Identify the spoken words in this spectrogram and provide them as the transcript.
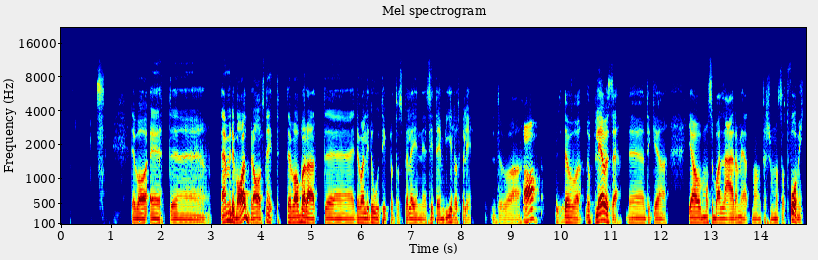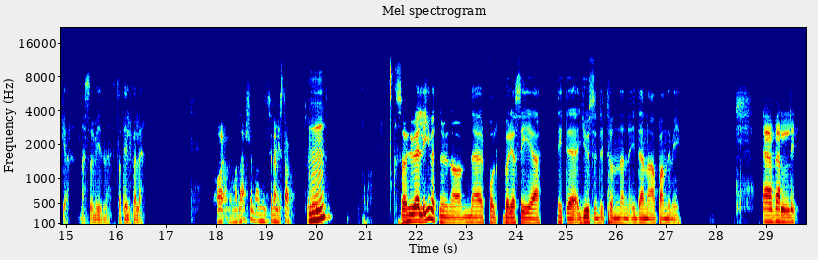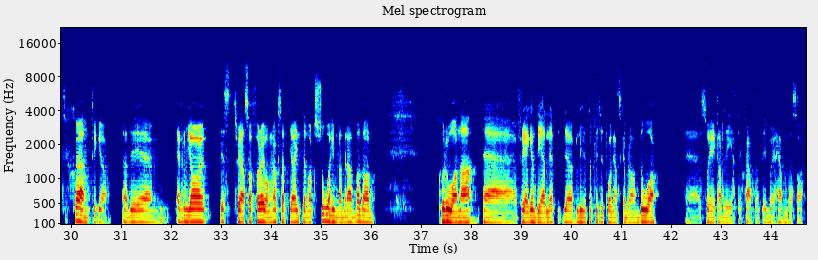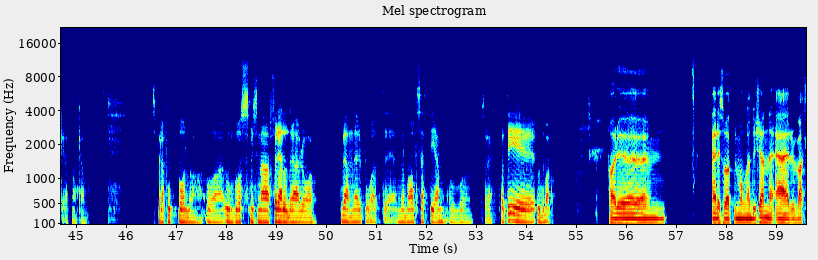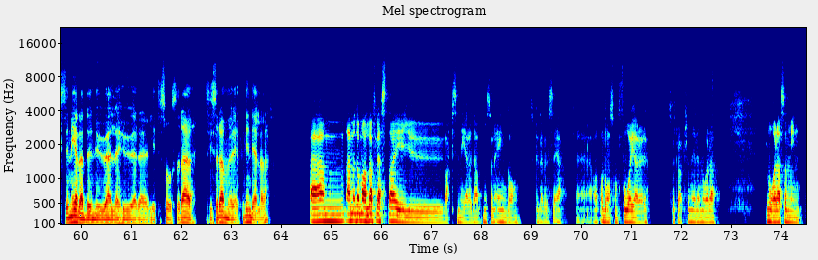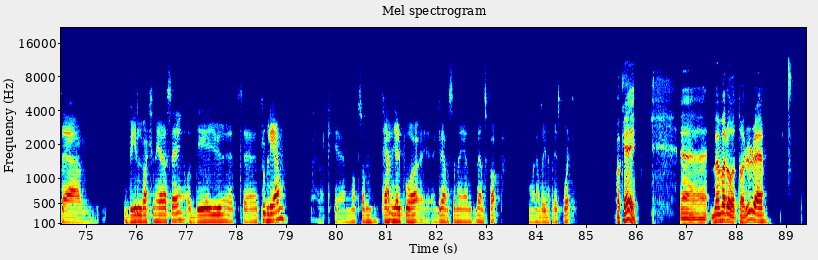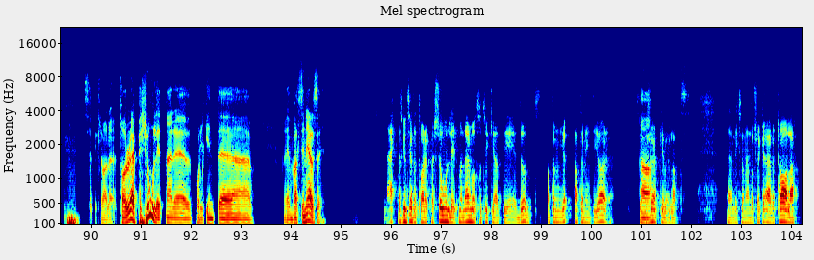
Det var ett. Uh, nej, men det var ett bra avsnitt. Det var bara att uh, det var lite otippat att spela in, sitta i en bil och spela in. Det var. Ja, precis. det var en upplevelse. Det tycker jag. Jag måste bara lära mig att man kanske måste ha två mickar nästa vid nästa tillfälle. Ja, men man lär sig man sina misstag. Så, mm. Så hur är livet nu då, när folk börjar se lite ljuset i tunneln i denna pandemi? Är väldigt skönt tycker jag. Ja, det, även om jag, det tror jag sa förra gången också, att jag inte varit så himla drabbad av corona eh, för egen del. Det, livet har flyttat på ganska bra ändå. Eh, så är det klart att det är jätteskönt att det börjar hända saker, att man kan spela fotboll och, och umgås med sina föräldrar och vänner på ett eh, normalt sätt igen. Och, sådär. Så att det är underbart. Har du, eh, är det så att många du känner är vaccinerade nu eller hur är det lite så sådär? Sisådär med det för din del? Eller? Um, nej, men de allra flesta är ju vaccinerade, åtminstone en gång skulle jag vilja säga. Uh, av de som får göra det såklart. Sen är det några, några som inte ehm, vill vaccinera sig och det är ju ett uh, problem. Och, uh, något som tänjer på gränserna i en vänskap. Om man ändå är inne på det spåret. Okej. Okay. Eh, men vad då tar du det? Ska vi klara det? Tar du det personligt när eh, folk inte eh, vaccinerar sig? Nej, jag skulle inte säga att jag tar det personligt, men däremot så tycker jag att det är dumt att de, att de inte gör det. Så jag försöker väl att liksom ändå försöka övertala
